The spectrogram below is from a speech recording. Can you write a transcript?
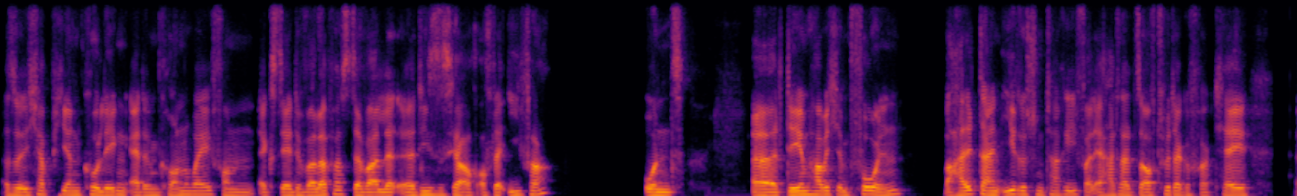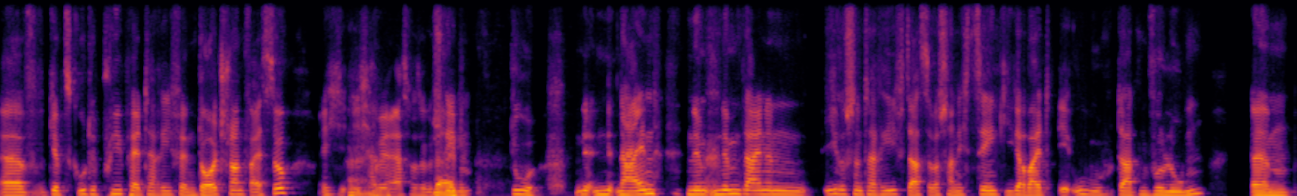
Also ich habe hier einen Kollegen Adam Conway von XDA Developers, der war äh, dieses Jahr auch auf der IFA und äh, dem habe ich empfohlen, behalt deinen irischen Tarif, weil er hat halt so auf Twitter gefragt, hey, äh, gibt's gute Prepaid-Tarife in Deutschland, weißt du? Ich, ich habe ihm erstmal so Nein. geschrieben, du, n- n- nein, nimm, nimm deinen irischen Tarif, da hast du wahrscheinlich 10 Gigabyte EU-Datenvolumen. Ähm,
